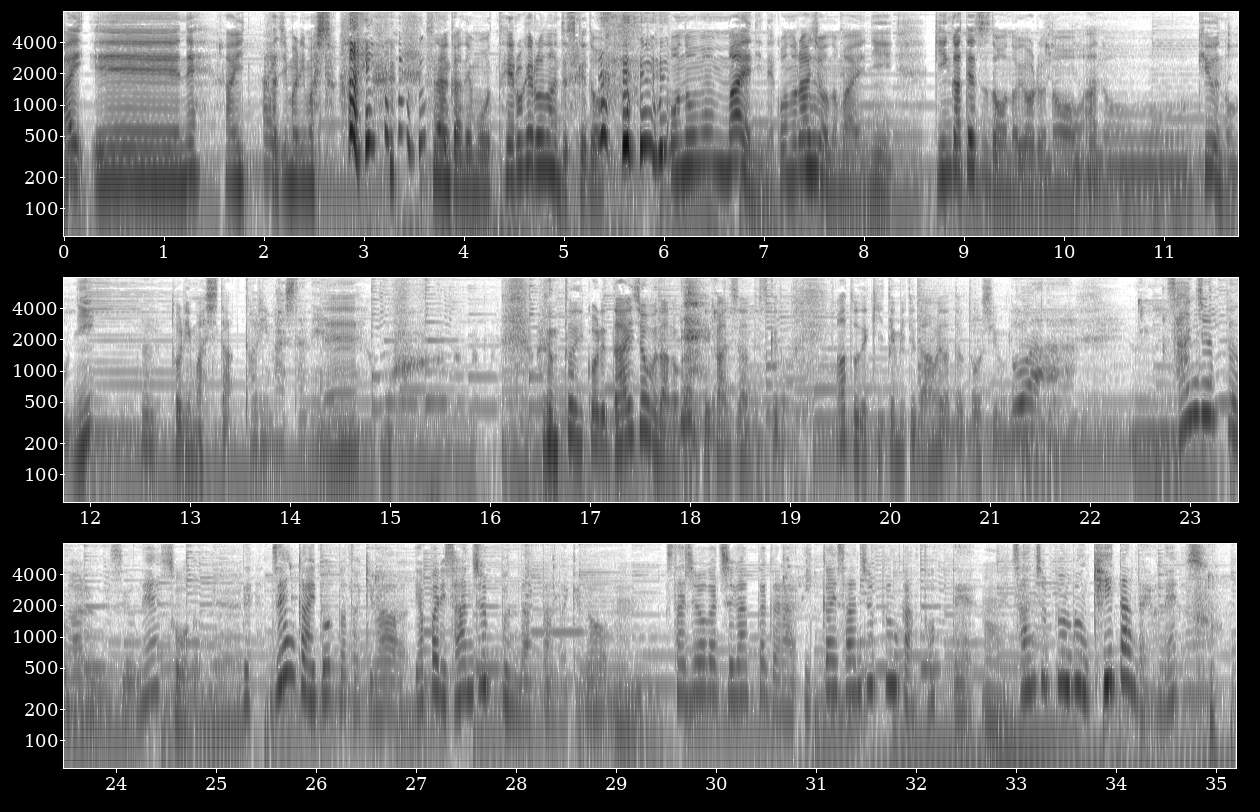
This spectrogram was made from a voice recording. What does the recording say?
はいえーねはい、はい。始まりました。なんかねもうヘロヘロなんですけど この前にねこのラジオの前に、銀河鉄道の夜の、うん。あのー9の2うん。撮りました。撮りましたね。ねもう本当にこれ大丈夫なのかっていう感じなんですけど後で聞いてみてダメだったらどうしようみたいうなわうん。三十分あるんですよね。そうだね。で前回撮った時はやっぱり三十分だったんだけど、うんスタジオが違ったから一回三十分間撮ってうん。三十分分聞いたんだよね。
